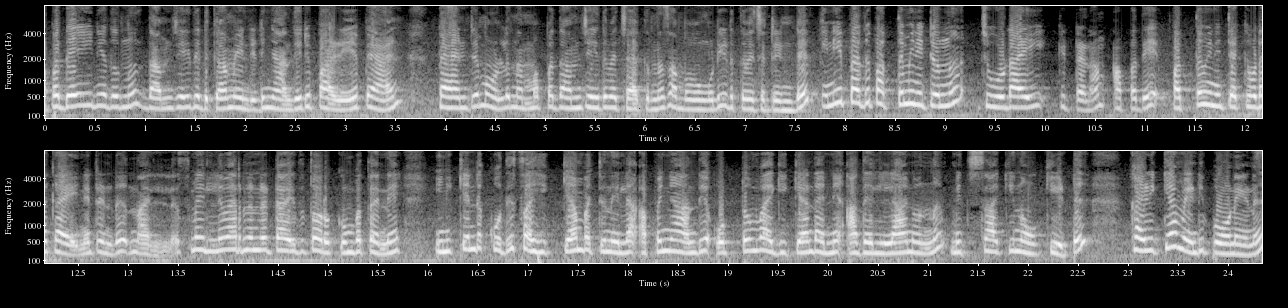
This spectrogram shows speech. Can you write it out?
അപ്പോൾ ദേ ഇനി അതൊന്നും ദം ചെയ്തെടുക്കാൻ വേണ്ടിയിട്ട് ഞാൻ ഒരു പഴയ പാൻ പാന്റെ മുകളിൽ നമ്മ ഇപ്പോൾ ദം ചെയ്ത് വെച്ചാക്കുന്ന സംഭവം കൂടി എടുത്ത് വെച്ചിട്ടുണ്ട്. ഇനിയിപ്പോൾ അത് പത്ത് മിനിറ്റ് ഒന്ന് ചൂടായി കിട്ടണം. അപ്പോൾ അതേ പത്ത് മിനിറ്റ് ഒക്കെ ഇവിടെ കഴിഞ്ഞിട്ടുണ്ട്. നല്ല സ്മെല്ല് വരണുണ്ട് കേട്ടോ ഇത് തുറക്കുമ്പോൾ തന്നെ എനിക്ക് എന്റെ കൊതി സഹിക്കാൻ പറ്റുന്നില്ല. അപ്പം ഞാൻ ഒട്ടും വൈകിക്കാണ്ട് തന്നെ അതെല്ലാം ഒന്ന് മിക്സാക്കി നോക്കിയിട്ട് കഴിക്കാൻ വേണ്ടി പോണേണ്.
